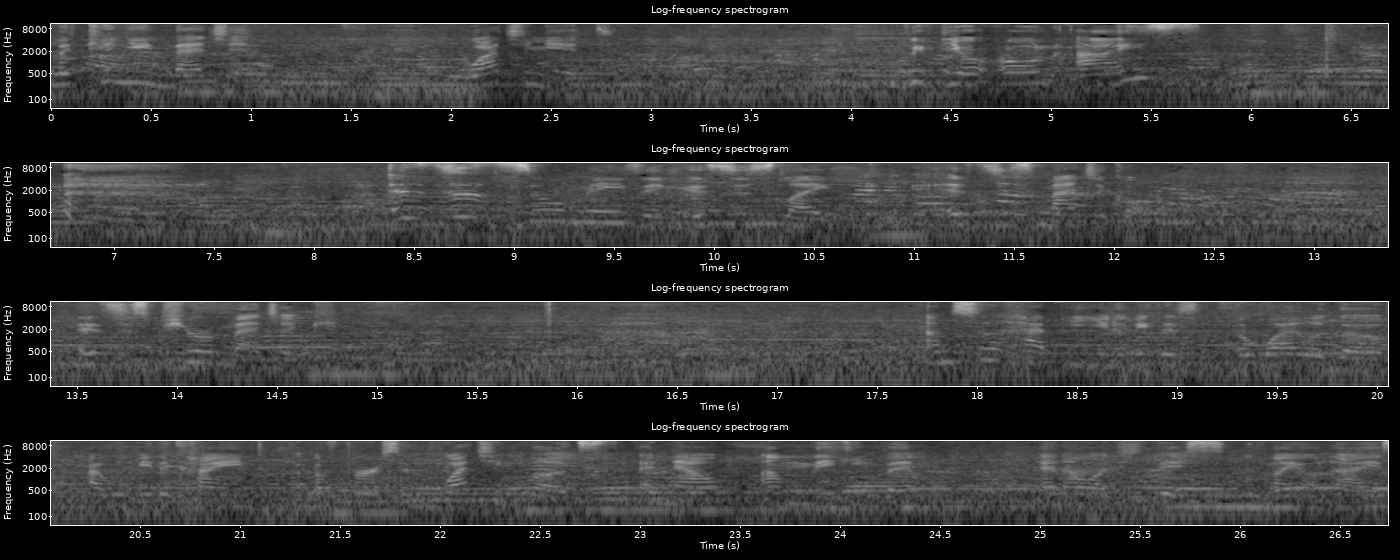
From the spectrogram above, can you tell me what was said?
But can you imagine watching it with your own eyes? It's just so amazing. It's just like, it's just magical. It's just pure magic. I'm so happy, you know, because a while ago I would be the kind of person watching vlogs and now I'm making them and I watch this with my own eyes.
